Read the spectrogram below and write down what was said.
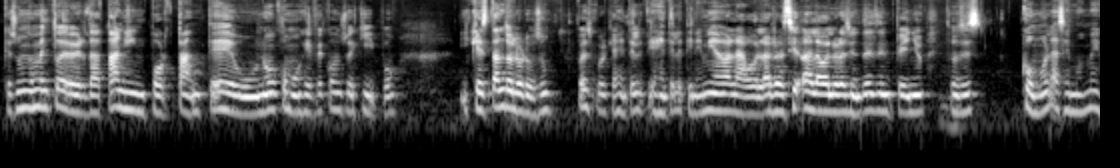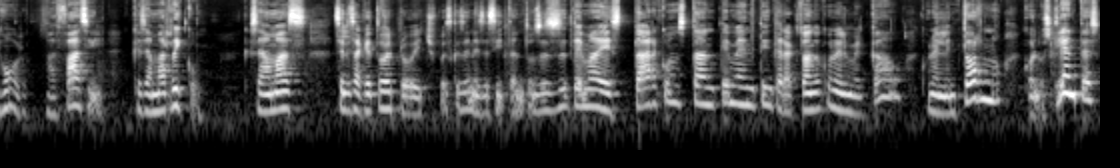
que es un momento de verdad tan importante de uno como jefe con su equipo, y que es tan doloroso, pues porque a gente, a gente le tiene miedo a la, valoración, a la valoración de desempeño, entonces, ¿cómo la hacemos mejor, más fácil, que sea más rico? Sea más, se le saque todo el provecho pues, que se necesita. Entonces ese tema de estar constantemente interactuando con el mercado, con el entorno, con los clientes,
